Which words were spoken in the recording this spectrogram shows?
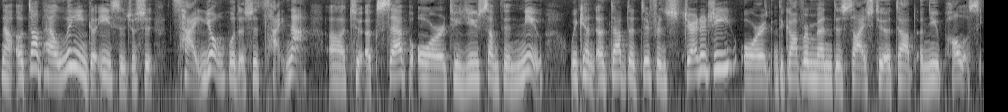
那 adopt 还有另一个意思就是采用或者是采纳，呃、uh,，to accept or to use something new。We can adopt a different strategy, or the government decides to adopt a new policy.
